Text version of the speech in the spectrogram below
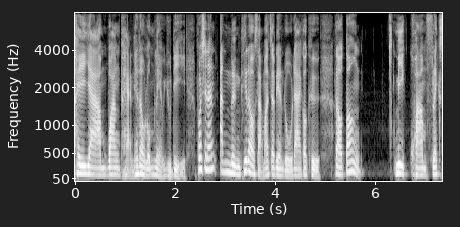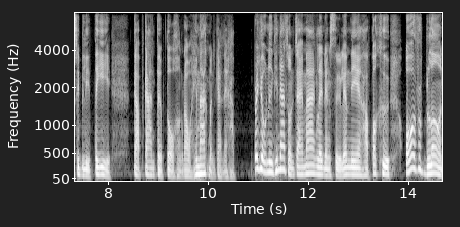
พยายามวางแผนให้เราล้มเหลวอยู่ดี เพราะฉะนั้นอันหนึ่งที่เราสามารถจะเรียนรู้ได้ก็คือ เราต้องมีความ flexibility กับการเติบโตของเราให้มากเหมือนกันนะครับ ประโยคหนึ่งที่น่าสนใจมากเลยหนังสือเล่มนี้ครับ ก็คือ overblown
